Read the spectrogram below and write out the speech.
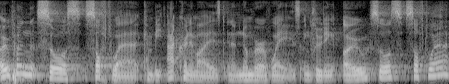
Open source software can be acronymized in a number of ways, including O source software,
